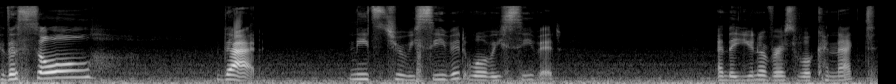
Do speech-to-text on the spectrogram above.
the soul that needs to receive it will receive it. And the universe will connect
